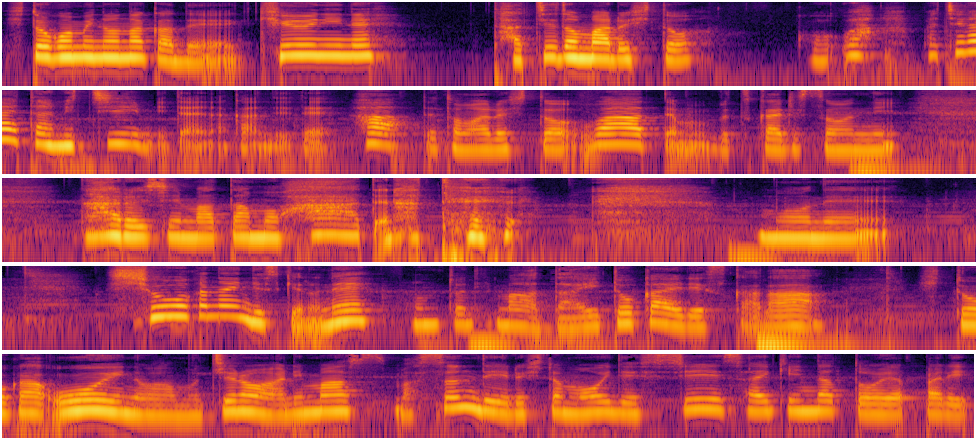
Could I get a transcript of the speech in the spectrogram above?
人混みの中で急にね立ち止まる人。こうわ間違えた道みたいな感じではーって止まる人わーってもぶつかりそうに。なるしまたもうはーってなって。もうねしょうがないんですけどね。本当にまあ大都会ですから。人が多いのはもちろんあります、まあ、住んでいる人も多いですし最近だとやっぱり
